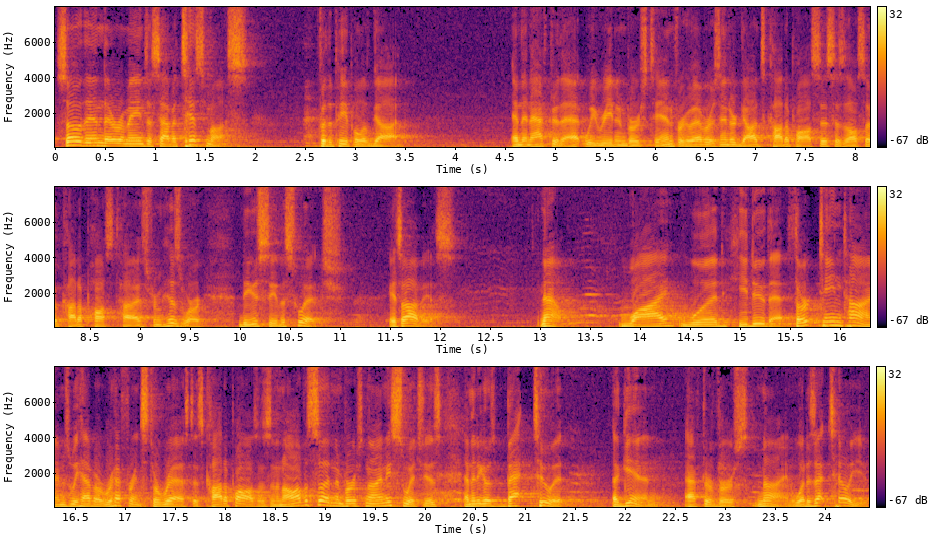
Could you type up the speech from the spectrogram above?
So then there remains a sabbatismos for the people of God. And then after that, we read in verse 10 For whoever has entered God's katapausis is also katapostized from his work. Do you see the switch? It's obvious. Now, why would he do that? 13 times we have a reference to rest as katapausis, and then all of a sudden in verse 9 he switches, and then he goes back to it again after verse 9. What does that tell you?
